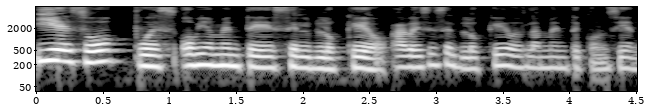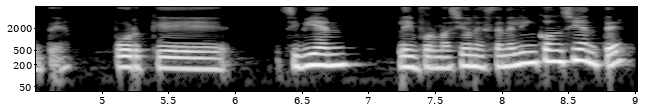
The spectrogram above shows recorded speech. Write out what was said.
Y eso, pues obviamente es el bloqueo. A veces el bloqueo es la mente consciente, porque si bien la información está en el inconsciente,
